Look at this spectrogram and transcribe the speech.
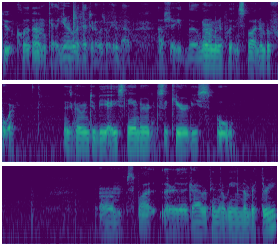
Do a close. Um, okay, you know what? That's what I was worried about. I'll show you. The one I'm going to put in spot number four is going to be a standard security spool. Um, spot, or the driver pin that'll be in number three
